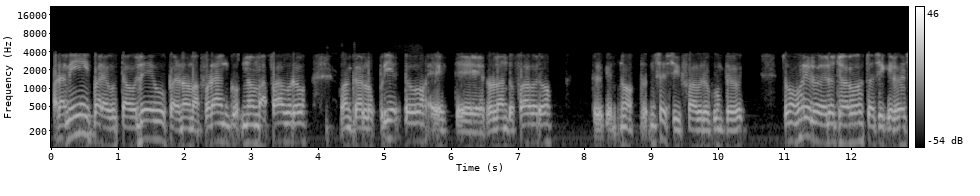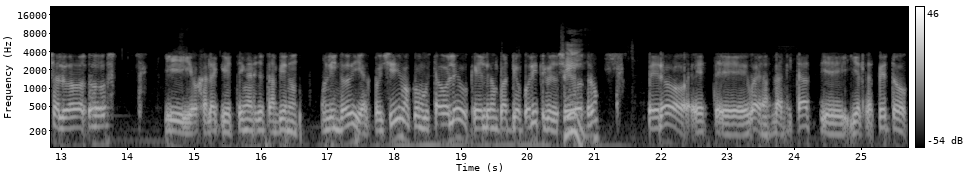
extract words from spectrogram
Para mí para Gustavo Leu para Norma Franco Norma Fabro Juan Carlos Prieto este Rolando Fabro creo que no no sé si Fabro cumple somos vuelos del 8 de agosto, así que los he saludado a todos y ojalá que tengan ellos también un, un lindo día. Coincidimos con Gustavo Leu, que él es un partido político y yo soy otro, pero este bueno, la amistad y, y, el respeto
